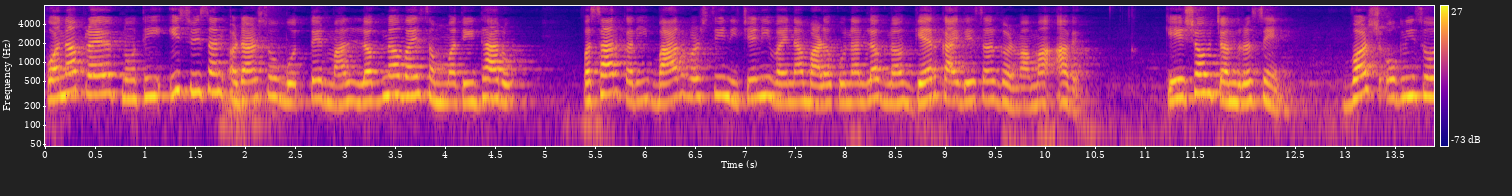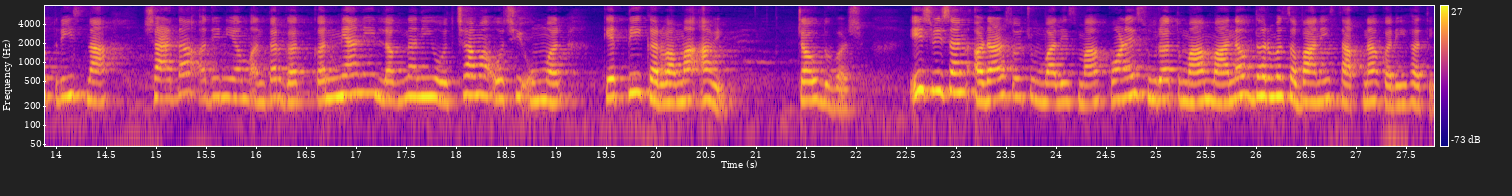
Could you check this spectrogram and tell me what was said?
કોના પ્રયત્નોથી ઈસવીસન અઢારસો બોતેરમાં લગ્ન વય સંમતિ ધારો પસાર કરી બાર વર્ષથી નીચેની વયના બાળકોના લગ્ન ગેરકાયદેસર ગણવામાં આવ્યા. કેશવચંદ્ર સેન, વર્ષ ઓગણીસો ત્રીસના શારદા અધિનિયમ અંતર્ગત કન્યાની લગ્નની ઓછામાં ઓછી ઉંમર કેટલી કરવામાં આવી? ચૌદ વર્ષ. ઈસવીસન અઢારસો ચુમ્માલીસમાં કોણે સુરતમાં માનવ ધર્મ સભાની સ્થાપના કરી હતી?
